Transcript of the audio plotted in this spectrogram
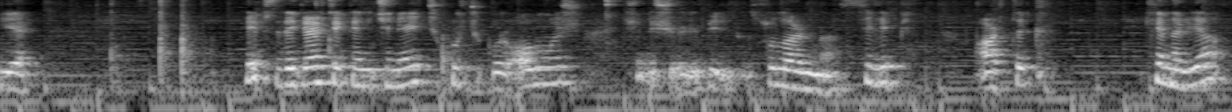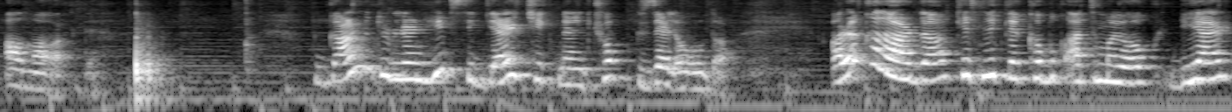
diye. Hepsi de gerçekten içine çukur çukur olmuş. Şimdi şöyle bir sularını silip artık kenarıya alma vakti. Garnitürlerin hepsi gerçekten çok güzel oldu. Arakalarda kesinlikle kabuk atma yok. Diğer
